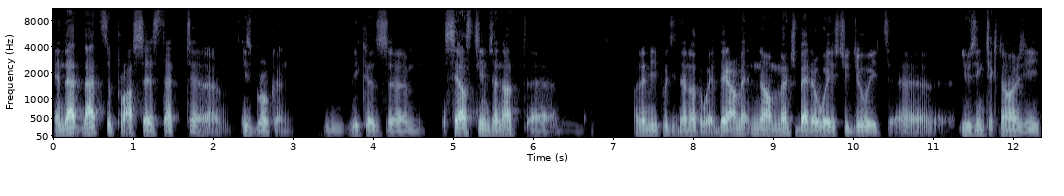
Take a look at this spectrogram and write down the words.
And that that's the process that uh, is broken because um, sales teams are not. Uh, let me put it another way. There are now much better ways to do it uh, using technology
